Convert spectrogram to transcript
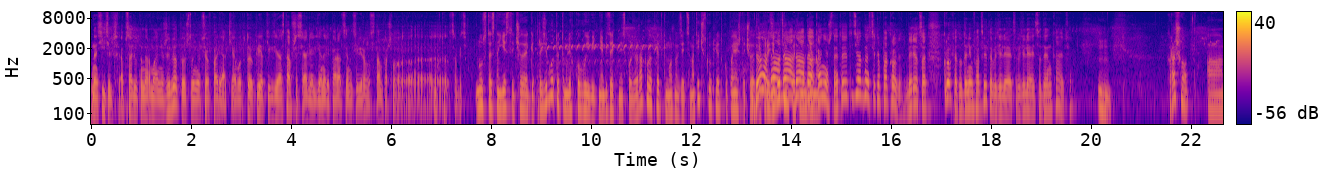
носитель абсолютно нормально живет, потому что у него все в порядке. А вот в той клетке, где оставшийся аллель гена репарации активировался, там пошло э, событие. Ну, соответственно, если человек гетерозигот, это легко выявить. Не обязательно используя раковые клетки, можно взять соматическую клетку, понять, что человек да, гетерозиготен да, да, да, да, гену. конечно. Это, это диагностика по крови. Берется кровь, оттуда лимфоциты выделяется, выделяется ДНК и все. Угу. Хорошо. А,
